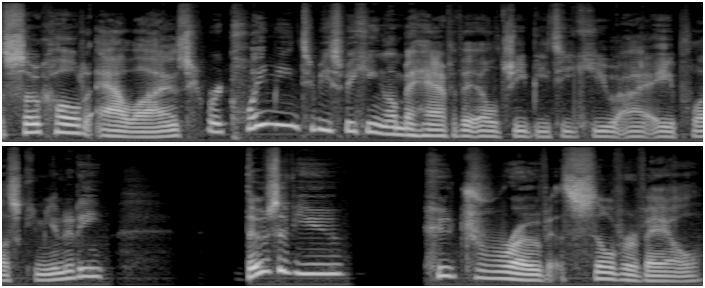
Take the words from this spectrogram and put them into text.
so called allies who were claiming to be speaking on behalf of the LGBTQIA plus community. Those of you who drove Silvervale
